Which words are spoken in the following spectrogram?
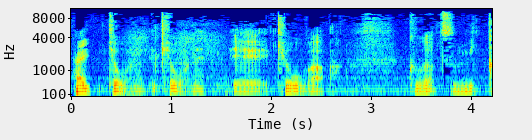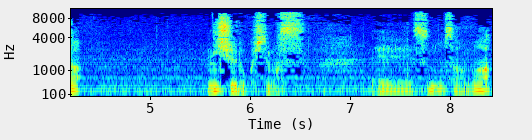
はい。今日はね、今日はね、えー今日が9月3日に収録してます。えー、スノーさんは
